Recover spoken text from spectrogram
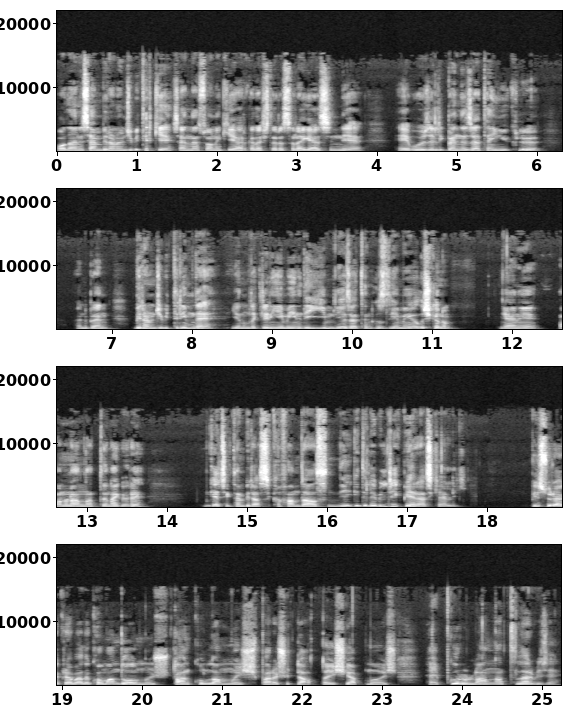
O da hani sen bir an önce bitir ki senden sonraki arkadaşlara sıra gelsin diye. E bu özellik bende zaten yüklü. Hani ben bir an önce bitireyim de yanımdakilerin yemeğini de yiyeyim diye zaten hızlı yemeye alışkınım. Yani onun anlattığına göre gerçekten biraz kafam dağılsın diye gidilebilecek bir yer askerlik. Bir sürü akrabada komando olmuş, tank kullanmış, paraşütle atlayış yapmış. Hep gururla anlattılar bize.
